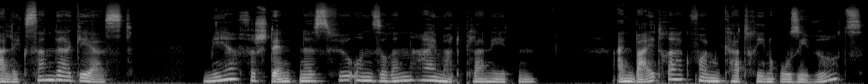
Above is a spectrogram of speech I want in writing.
Alexander Gerst Mehr Verständnis für unseren Heimatplaneten. Ein Beitrag von Katrin Rosi Würz,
